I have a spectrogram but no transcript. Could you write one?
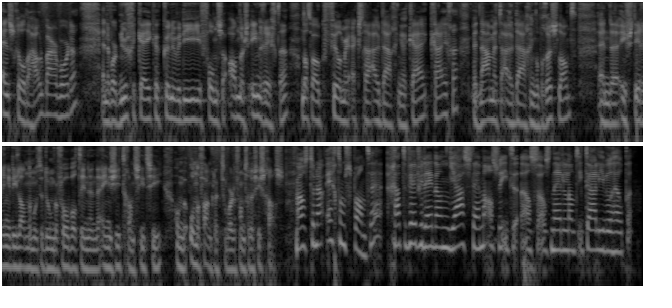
en schulden houdbaar worden. En er wordt nu gekeken, kunnen we die fondsen anders inrichten, omdat we ook veel meer extra uitdagingen krijgen. Met name met de uitdaging op Rusland en de investeringen die landen moeten doen, bijvoorbeeld in een energietransitie, om onafhankelijk te worden van het Russisch gas. Maar als het er nou echt om spant, hè, gaat de VVD dan ja stemmen als, we, als, als Nederland Italië wil helpen?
